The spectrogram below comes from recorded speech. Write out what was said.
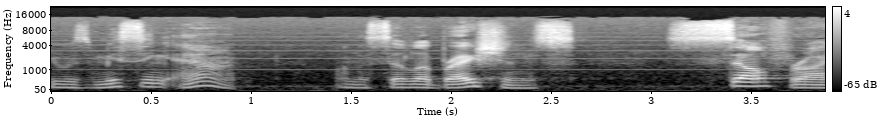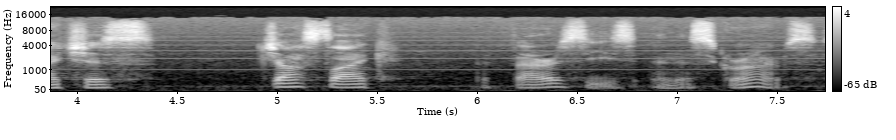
He was missing out on the celebrations, self righteous, just like the Pharisees and the scribes.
